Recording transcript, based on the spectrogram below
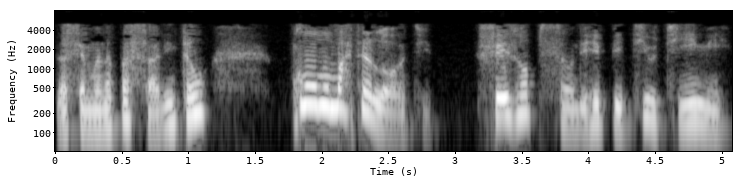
da semana passada. Então, como o Martelotti fez uma opção de repetir o time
